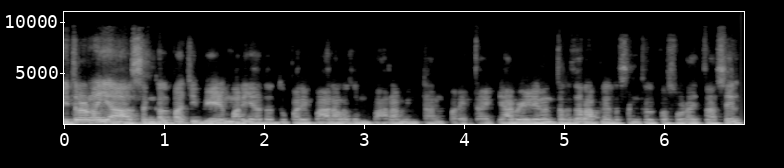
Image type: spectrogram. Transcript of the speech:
मित्रांनो या संकल्पाची वेळ मर्यादा दुपारी बारा वाजून बारा मिनिटांपर्यंत आहे. या वेळेनंतर जर आपल्याला संकल्प सोडायचा असेल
